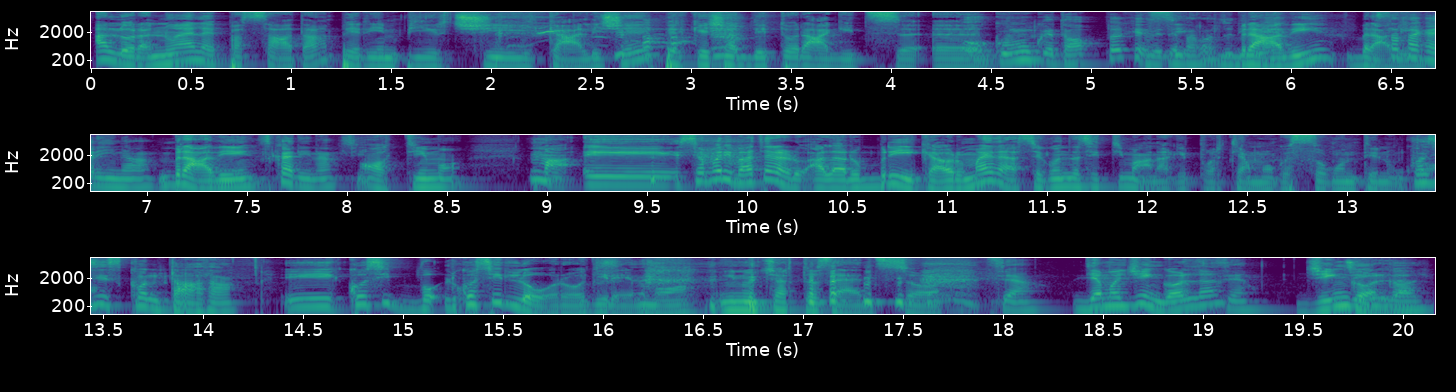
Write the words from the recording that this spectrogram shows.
Allora, Noela è passata per riempirci il calice perché ci ha detto Ragiz. eh, oh, comunque top, che avete sì, parlato di bravi, me. bravi. È stata carina. Bravi? Scarina, sì. Ottimo. Ma eh, siamo arrivati alla, alla rubrica, ormai è la seconda settimana che portiamo questo contenuto. Quasi scontata. E così, vo- così loro, diremmo, in un certo senso. Sì. Diamo il jingle? Sì. Jingle.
